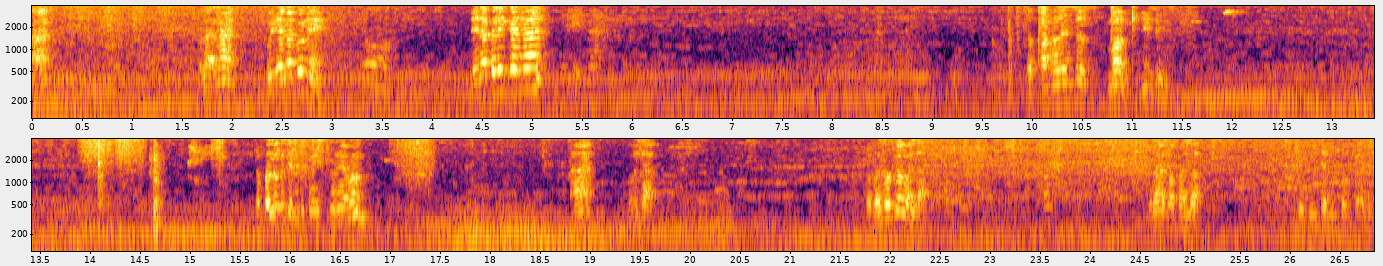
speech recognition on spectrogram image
Ha? Wala na. Buyan ako ni. Oo. Di na balikan na. Dili na. Sa pangalan sus, ma'am, gising. Kabalo kasi hindi pang istorya, ma'am? Ha? Wala. Kabalo ka, wala? Wala, kabalo? Bigyan siya nito kami.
